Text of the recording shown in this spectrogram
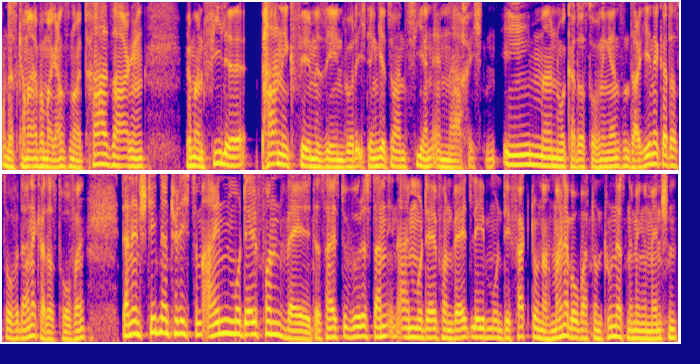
Und das kann man einfach mal ganz neutral sagen. Wenn man viele Panikfilme sehen würde, ich denke jetzt so an CNN-Nachrichten, immer nur Katastrophen, den ganzen Tag hier eine Katastrophe, da eine Katastrophe, dann entsteht natürlich zum einen ein Modell von Welt. Das heißt, du würdest dann in einem Modell von Welt leben und de facto nach meiner Beobachtung tun das eine Menge Menschen.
